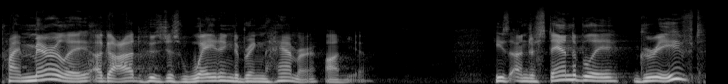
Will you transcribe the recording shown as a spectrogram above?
primarily a God who's just waiting to bring the hammer on you. He's understandably grieved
